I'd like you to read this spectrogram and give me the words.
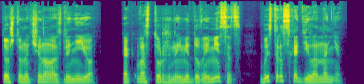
То, что начиналось для нее, как восторженный медовый месяц, быстро сходило на нет.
